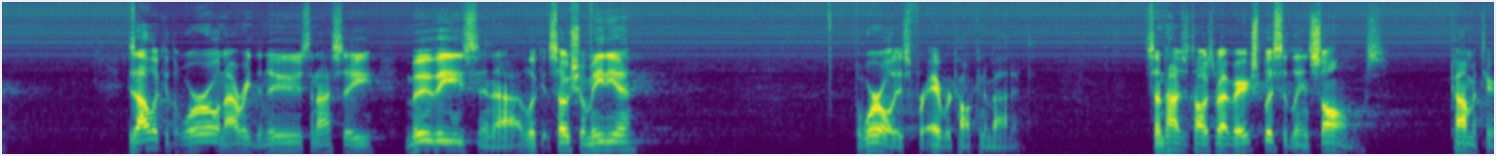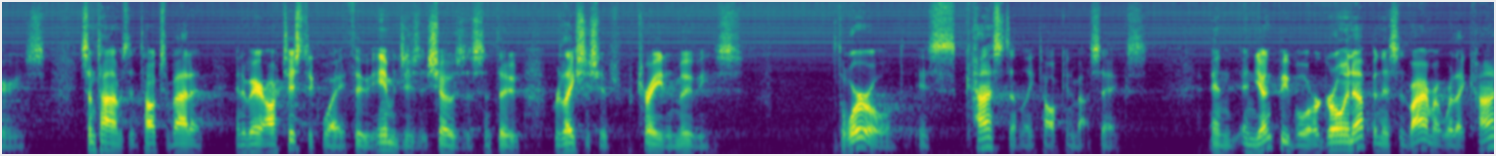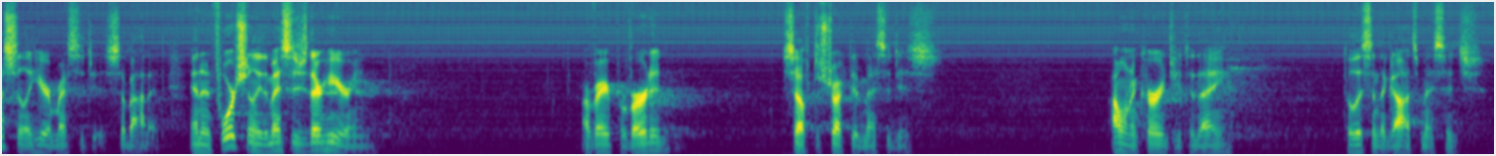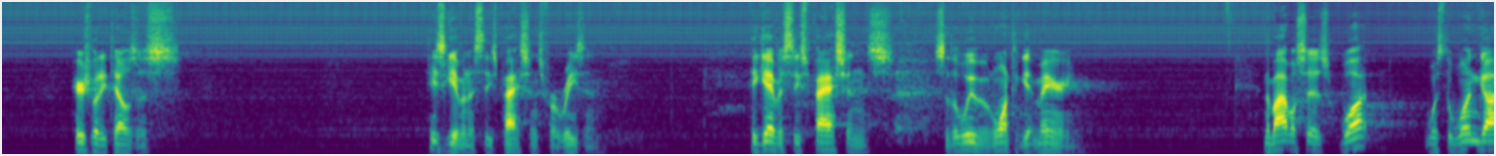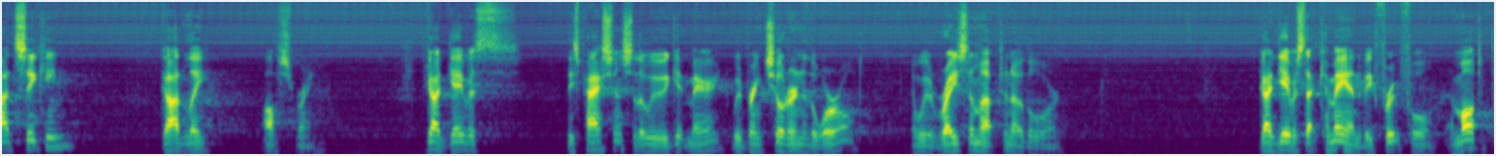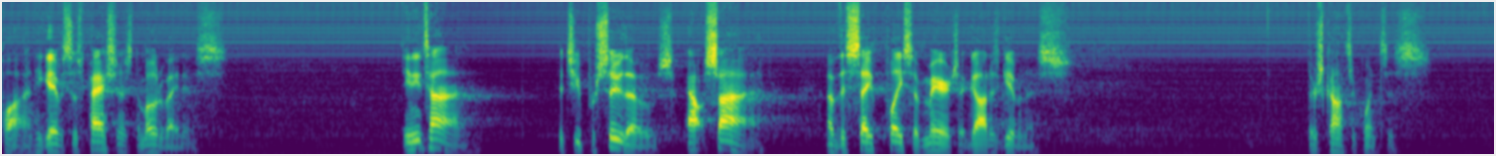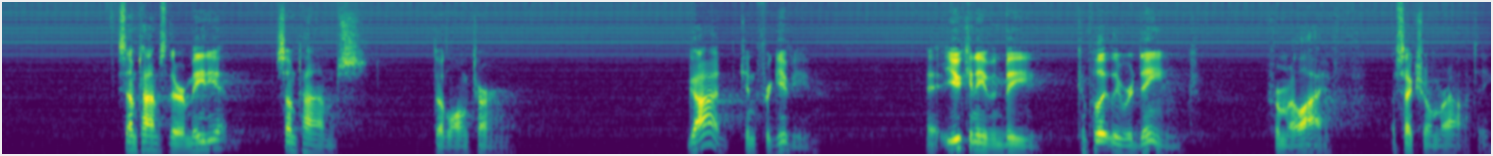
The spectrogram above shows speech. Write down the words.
As I look at the world and I read the news and I see movies and I look at social media, the world is forever talking about it. Sometimes it talks about it very explicitly in songs, commentaries. Sometimes it talks about it in a very artistic way through images it shows us and through relationships portrayed in movies. The world is constantly talking about sex. And, and young people are growing up in this environment where they constantly hear messages about it. And unfortunately, the messages they're hearing are very perverted, self destructive messages. I want to encourage you today to listen to God's message. Here's what He tells us He's given us these passions for a reason. He gave us these passions so that we would want to get married. The Bible says, What was the one God seeking? Godly offspring. God gave us these passions so that we would get married, we'd bring children into the world, and we would raise them up to know the Lord. God gave us that command to be fruitful and multiply, and He gave us His passions to motivate us. Anytime that you pursue those outside of the safe place of marriage that God has given us, there's consequences. Sometimes they're immediate, sometimes they're long term. God can forgive you. Uh, you can even be completely redeemed from a life of sexual immorality.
